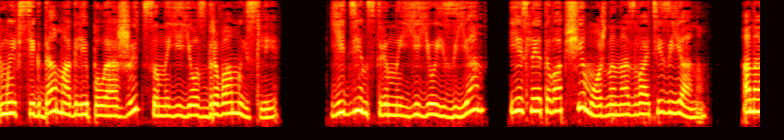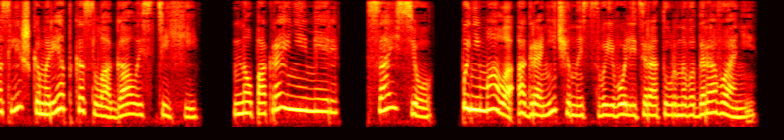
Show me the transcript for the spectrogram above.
Мы всегда могли положиться на ее здравомыслие, Единственный ее изъян, если это вообще можно назвать изъяном, она слишком редко слагала стихи. Но, по крайней мере, Сайсё понимала ограниченность своего литературного дарования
